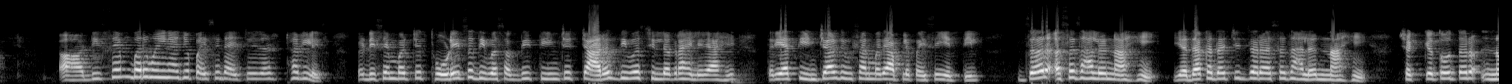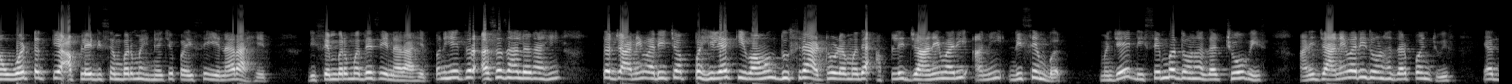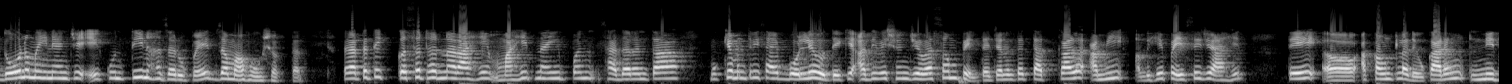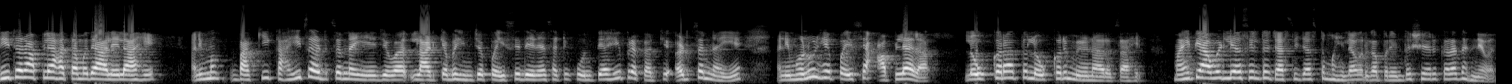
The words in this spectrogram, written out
डिसेंबर महिन्याचे पैसे द्यायचे जर ठरलेच तर डिसेंबरचे थोडेच दिवस अगदी तीनचे चारच दिवस शिल्लक राहिलेले आहे तर या तीन चार दिवसांमध्ये आपले पैसे येतील. जर असं झालं नाही यदाकदाचित जर असं झालं नाही शक्यतो तर नव्वद टक्के आपले डिसेंबर महिन्याचे पैसे येणार आहेत. डिसेंबरमध्येच येणार आहेत. पण हे जर असं झालं नाही तर जानेवारीच्या पहिल्या किंवा मग दुसऱ्या आठवड्यामध्ये आपले जानेवारी आणि डिसेंबर म्हणजे डिसेंबर दोन हजार चोवीस आणि जानेवारी दोन हजार पंचवीस या दोन महिन्यांचे एकूण तीन हजार रुपये जमा होऊ शकतात. तर आता ते कसं ठरणार आहे माहीत नाही पण साधारणतः मुख्यमंत्री साहेब बोलले होते की अधिवेशन जेव्हा संपेल त्याच्यानंतर तात्काळ आम्ही हे पैसे जे आहेत ते अकाउंटला देऊ. कारण निधी तर आपल्या हातामध्ये आलेला आहे. आणि मग बाकी काहीच अडचण नाही आहे जेव्हा लाडक्या बहिणीचे पैसे देण्यासाठी कोणत्याही प्रकारची अडचण नाही आहे आणि म्हणून हे पैसे आपल्याला लवकरात लवकर मिळणारच आहेत. माहिती आवडली असेल तर जास्तीत जास्त महिला वर्गापर्यंत शेअर करा. धन्यवाद.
